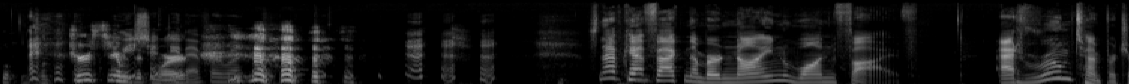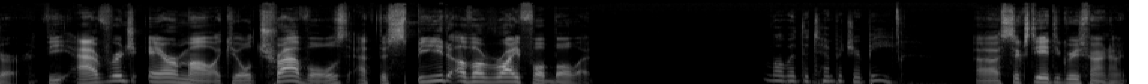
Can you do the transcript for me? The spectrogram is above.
Well, True serum didn't work. do that for one. Snapcap fact number 915. At room temperature, the average air molecule travels at the speed of a rifle bullet, What would the temperature be? uh, 68 degrees Fahrenheit,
